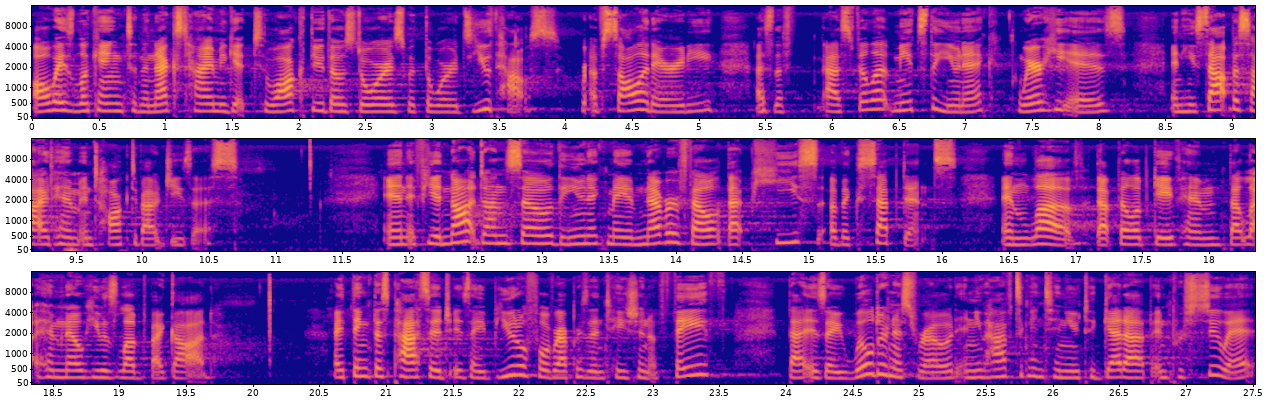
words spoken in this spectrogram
Always looking to the next time you get to walk through those doors with the words Youth House, of solidarity as, the, as Philip meets the eunuch where he is, and he sat beside him and talked about Jesus. And if he had not done so, the eunuch may have never felt that peace of acceptance and love that Philip gave him that let him know he was loved by God. I think this passage is a beautiful representation of faith that is a wilderness road, and you have to continue to get up and pursue it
